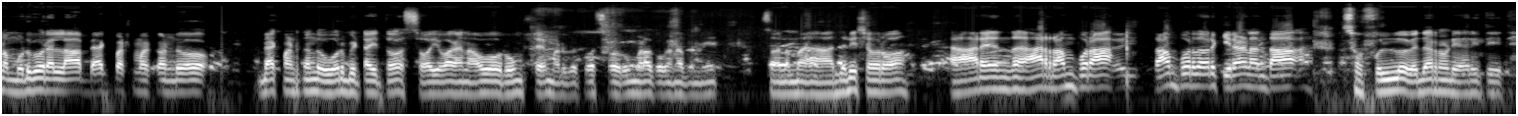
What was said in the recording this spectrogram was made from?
ನಮ್ಮ ಹುಡುಗರೆಲ್ಲ ಬ್ಯಾಕ್ ಪಾಸ್ ಮಾಡ್ಕೊಂಡು ಬ್ಯಾಕ್ ಮಾಡ್ಕೊಂಡು ಊರ್ ಬಿಟ್ಟಾಯ್ತು. ಸೊ ಇವಾಗ ನಾವು ರೂಮ್ ಸ್ಟೇ ಮಾಡಬೇಕು. ಸೊ ರೂಮ್ ಒಳಗೆ ಹೋಗೋಣ ಬನ್ನಿ. ಸೊ ನಮ್ಮ ಜಡೀಶ್ ಅವರು ಆರ್ ಎನ್ ಆರ್ ರಾಮ್ಪುರ ರಾಮ್ಪುರದವ್ರ ಕಿರಣ್ ಅಂತ. ಸೊ ಫುಲ್ಲು ವೆದರ್ ನೋಡಿ ಆ ರೀತಿ ಐತೆ.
